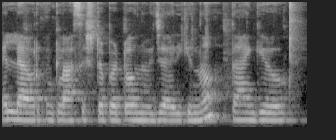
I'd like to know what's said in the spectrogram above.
എല്ലാവർക്കും ക്ലാസ് ഇഷ്ടപ്പെട്ടോ എന്ന് വിചാരിക്കുന്നു. താങ്ക്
